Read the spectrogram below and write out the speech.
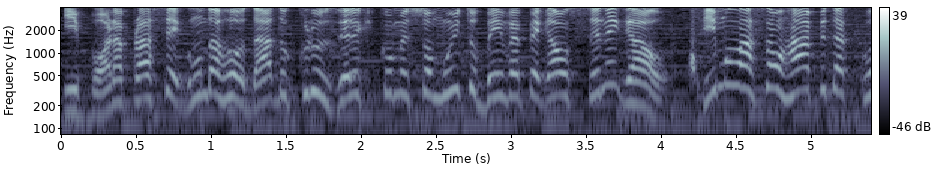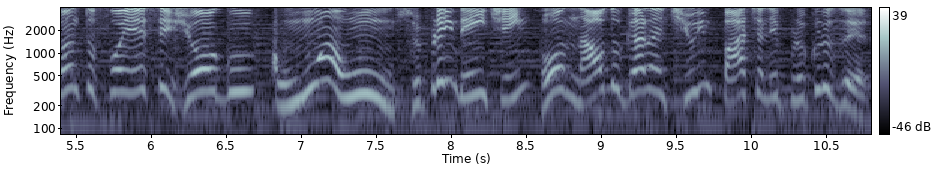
E bora pra segunda rodada, o Cruzeiro que começou muito bem vai pegar o Senegal. Simulação rápida, quanto foi esse jogo? 1 a 1 surpreendente, hein? Ronaldo garantiu o empate ali pro Cruzeiro.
